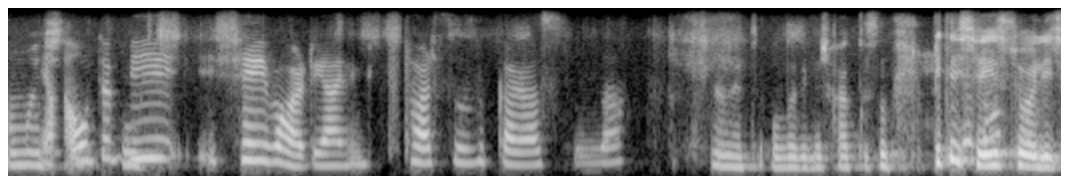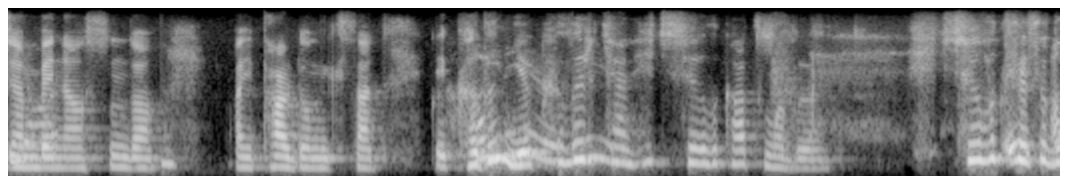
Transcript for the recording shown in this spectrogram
Ama Ya işte orada bir şey var yani bir tutarsızlık var aslında. Evet olabilir haklısın. Bir de Ya şeyi söyleyeceğim ya- ben aslında. Ay pardon ilk sen. E, kadın Hayır, yakılırken hiç çığlık atmadı. Hiç çığlık Evet, sesi ama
